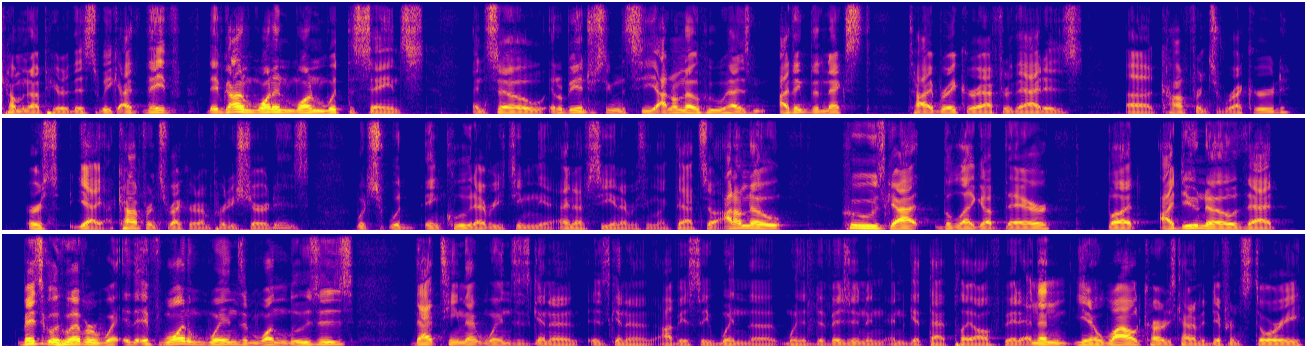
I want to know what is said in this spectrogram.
coming up here this week. I, they've they've gone one and one with the Saints, and so it'll be interesting to see. I don't know who has. I think the next tiebreaker after that is uh, conference record or yeah, conference record. I'm pretty sure it is, which would include every team in the NFC and everything like that. So I don't know who's got the leg up there, but I do know that basically whoever if one wins and one loses, that team that wins is gonna is gonna obviously win the win the division and, and get that playoff bid. And then you know wild card is kind of a different story.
